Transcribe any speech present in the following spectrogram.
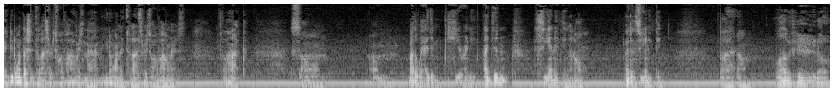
you don't want that shit to last for 12 hours, man. You don't want it to last for 12 hours. Fuck. So, um, by the way, I didn't hear any, I didn't see anything at all. I didn't see anything. But, um, while I was here, you know,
